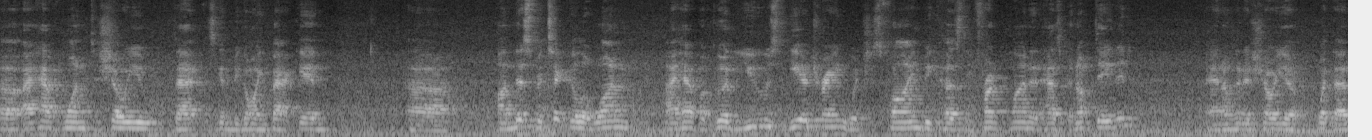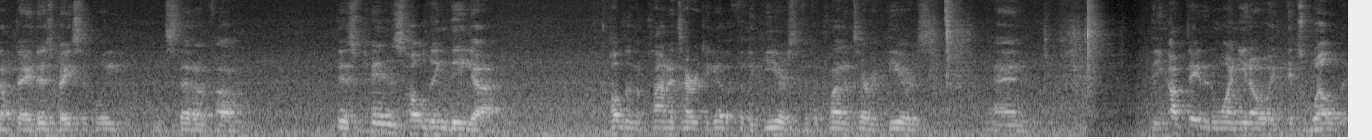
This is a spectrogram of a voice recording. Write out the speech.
uh, I have one to show you that is gonna be going back in. Uh, On this particular one, I have a good used gear train, which is fine because the front planet has been updated. And I'm gonna show you what that update is basically, instead of, um, there's pins holding the, uh, holding the planetary together for the gears, for the planetary gears. And the updated one, you know, it, it's welded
